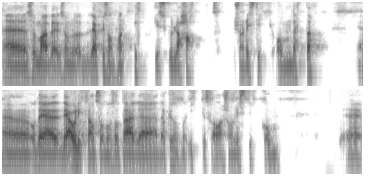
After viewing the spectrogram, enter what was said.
Eh, det er jo ikke sånn at man ikke skulle hatt journalistikk om dette. Uh, og det, det, er jo litt sånn også at det er, eh, det er ikke sånn at man ikke skal ha journalistikk om, uh,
